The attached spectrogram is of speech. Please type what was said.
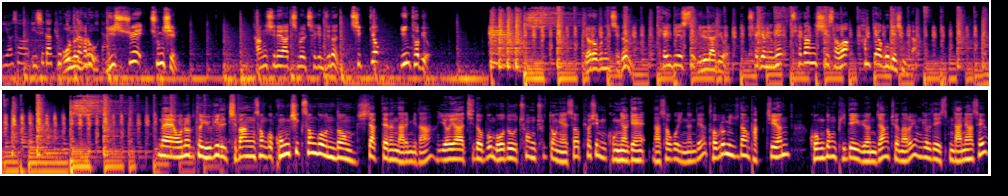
이어서 이 시각 오늘 하루. 이슈의 중심. 당신의 아침을 책임지는 직격 인터뷰. 여러분은 지금 KBS 일라디오 최경영의 최강 시사와 함께하고 계십니다. 네, 오늘부터 6일 지방선거 공식 선거운동 시작되는 날입니다. 여야 지도부 모두 총 출동해서 표심 공략에 나서고 있는데요. 더불어민주당 박지현 공동 비대위원장 전화로 연결되어 있습니다. 안녕하세요.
